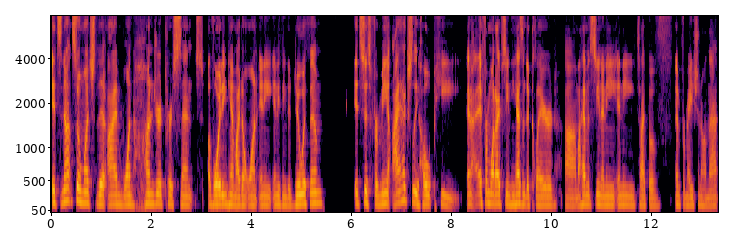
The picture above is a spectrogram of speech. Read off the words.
it's not so much that I'm 100% avoiding him. I don't want any anything to do with him. It's just for me. I actually hope he, and I, from what I've seen, he hasn't declared. Um, I haven't seen any any type of information on that.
